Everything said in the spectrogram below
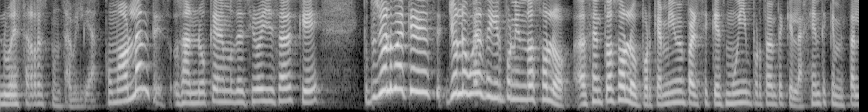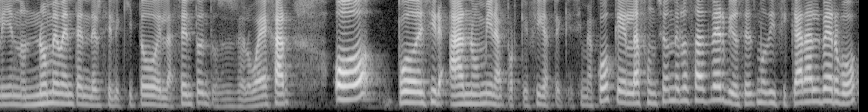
nuestra responsabilidad como hablantes. O sea, no queremos decir, oye, ¿sabes qué? Que pues yo le voy a querer, yo le voy a seguir poniendo a solo, acento a solo, porque a mí me parece que es muy importante que la gente que me está leyendo no me va a entender si le quito el acento, entonces se lo voy a dejar. O puedo decir, ah, no, mira, porque fíjate que si me acuerdo que la función de los adverbios es modificar al verbo,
